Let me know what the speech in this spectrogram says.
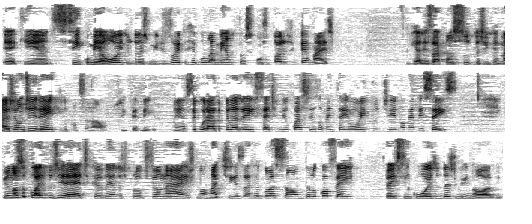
é, 568 de 2018, regulamenta os consultórios de enfermagem. Realizar consultas de enfermagem é um direito do profissional de enfermeiro, né, assegurado pela Lei 7.498 de 96 e o nosso Código de Ética né, dos Profissionais normatiza a regulação pelo COFEM 358 de 2009.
